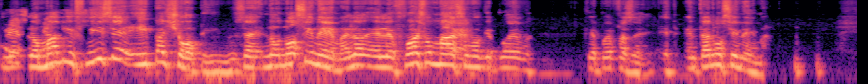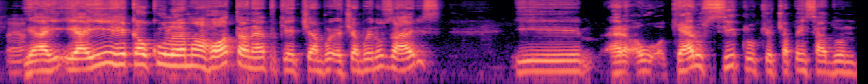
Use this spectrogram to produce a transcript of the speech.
preço, lo mais difícil é ir para shopping, no, no cinema, é o esforço máximo é. que pode que pode fazer, entrar no cinema. É. E, aí, e aí recalculamos a rota, né? Porque tinha, eu tinha Buenos Aires, e era o que era o ciclo que eu tinha pensado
